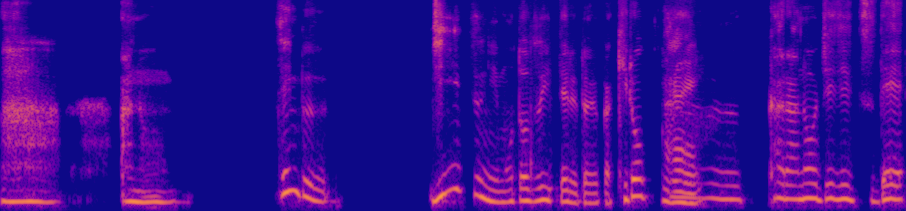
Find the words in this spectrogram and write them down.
あ、あの、全部事実に基づいているというか、記録はい。からの事実で、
